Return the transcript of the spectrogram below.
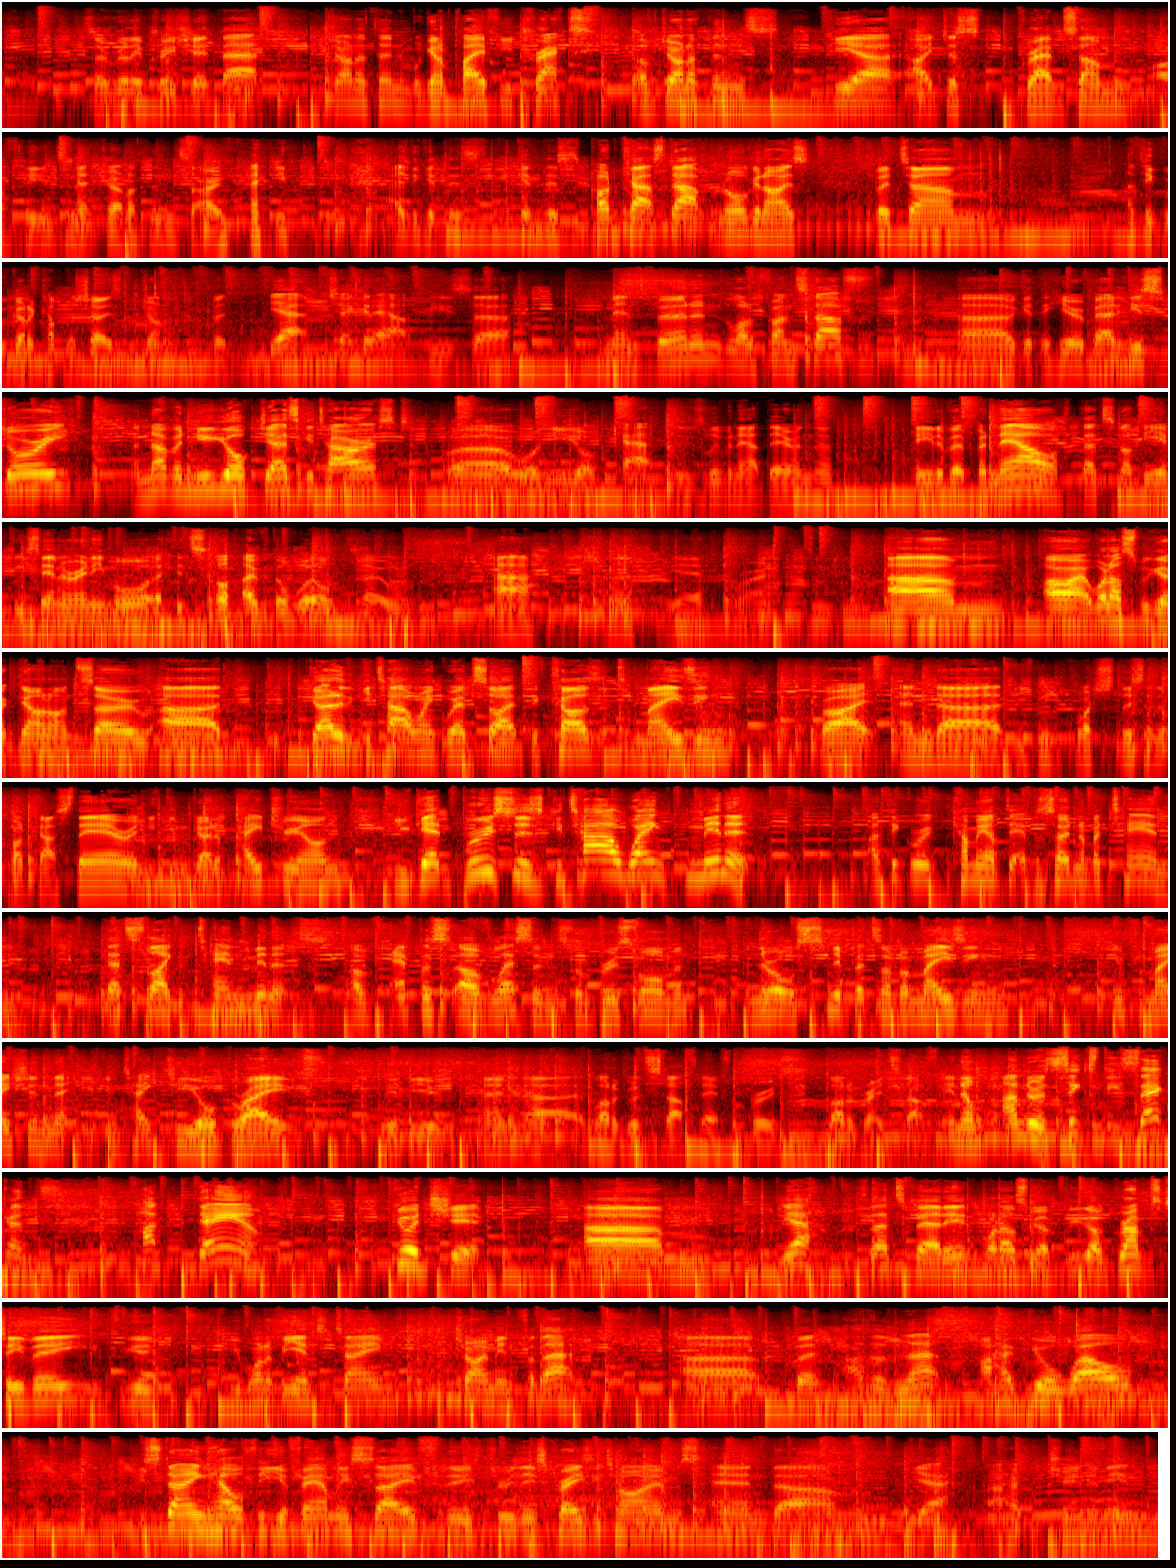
So really appreciate that, Jonathan. We're gonna play a few tracks of Jonathan's here. I just grabbed some off the internet, Jonathan. Sorry, mate. I had to get this get this podcast up and organised. But um, I think we've got a couple of shows with Jonathan. But yeah, check it out. He's uh, man's burning. A lot of fun stuff. Uh, get to hear about his story. Another New York jazz guitarist, uh, or New York cat, who's living out there in the of it. But now that's not the epicenter anymore. It's all over the world. So, ah, uh, yeah, right. Um, all right, what else we got going on? So, uh, go to the Guitar Wank website because it's amazing, right? And uh, you can watch, listen to the podcast there, and you can go to Patreon. You get Bruce's Guitar Wank Minute. I think we're coming up to episode number 10. That's like 10 minutes of episode of lessons from Bruce Forman, and they're all snippets of amazing information that you can take to your grave with you, and uh, a lot of good stuff there from Bruce. A lot of great stuff in um, under 60 seconds. Hot damn, good shit. Um, yeah, so that's about it. What else we got? We got Grumps TV. If you you want to be entertained, chime in for that. Uh, but other than that, I hope you're well. You're staying healthy, your family's safe through, these crazy times, and um, yeah, I hope you're tuning in.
